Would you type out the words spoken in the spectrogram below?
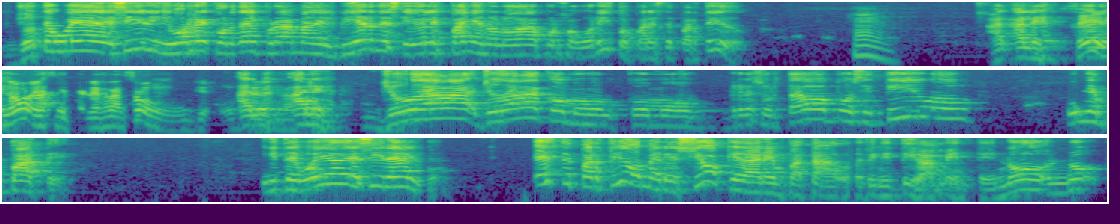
yo te voy a decir, y vos recordé el programa del viernes que yo el España no lo daba por favorito para este partido. Hmm sí, no, tienes razón. yo daba, yo daba como, como resultado positivo un empate. Y te voy a decir algo. Este partido mereció quedar empatado, definitivamente. No, no.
